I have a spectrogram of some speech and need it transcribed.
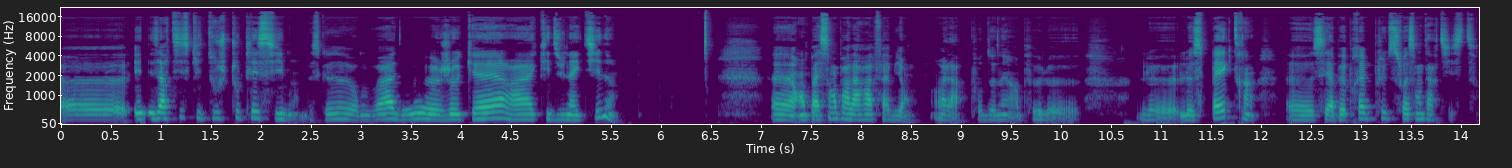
et des artistes qui touchent toutes les cibles, parce qu'on va de Joker à Kids United. Euh, en passant par Lara Fabian. Voilà, pour donner un peu le, le, spectre, euh, c'est à peu près plus de 60 artistes.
